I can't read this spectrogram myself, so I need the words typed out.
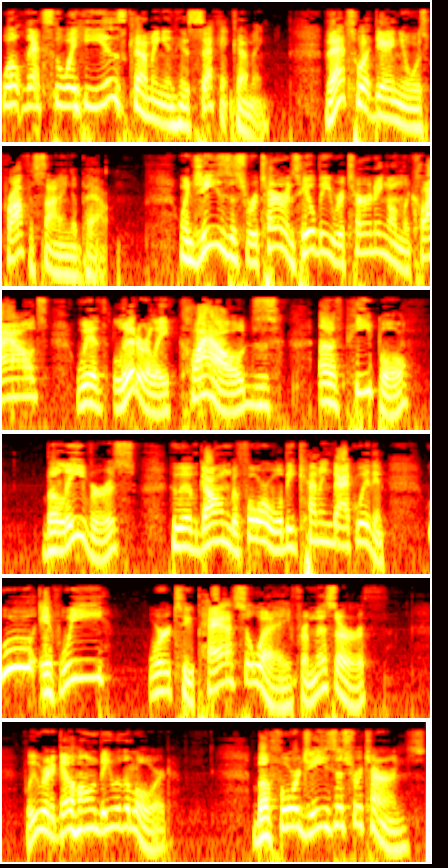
Well, that's the way he is coming in his second coming. That's what Daniel was prophesying about. When Jesus returns, he'll be returning on the clouds with literally clouds of people, believers, who have gone before will be coming back with him. Woo, if we were to pass away from this earth, if we were to go home and be with the Lord, before Jesus returns,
